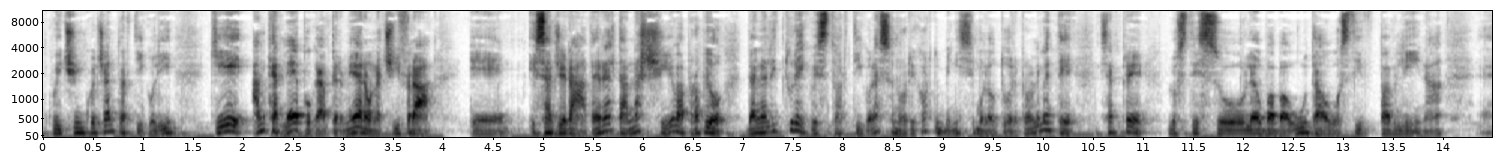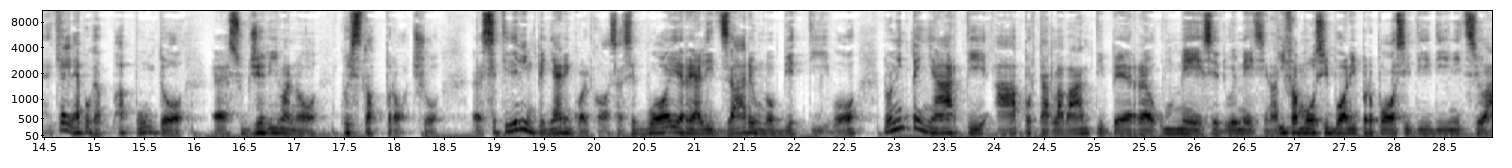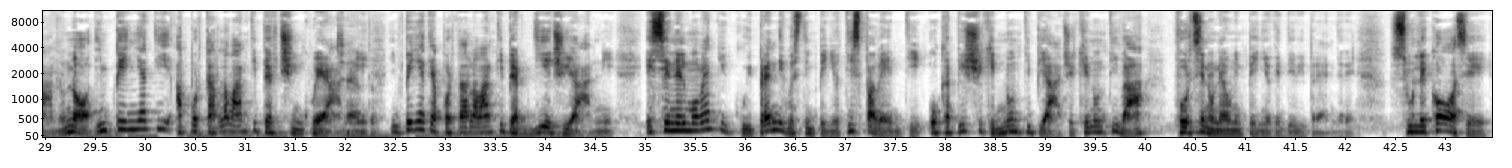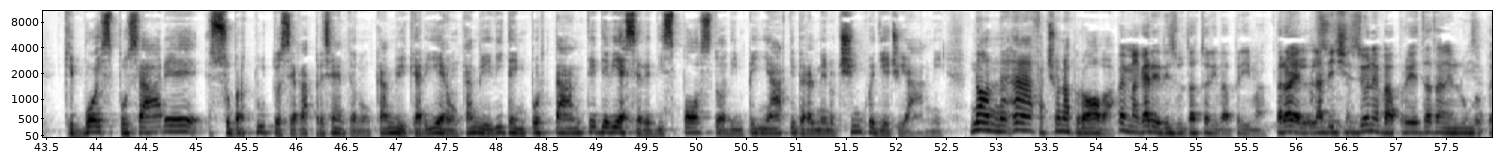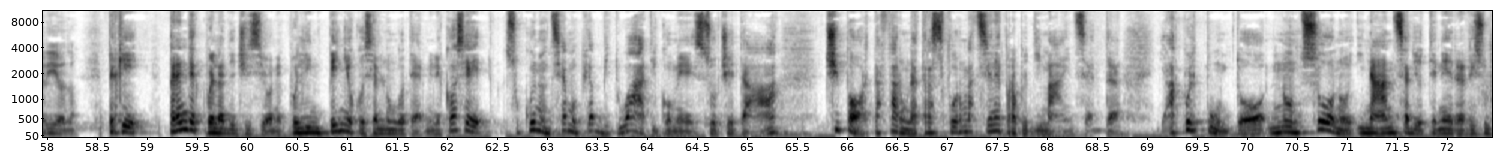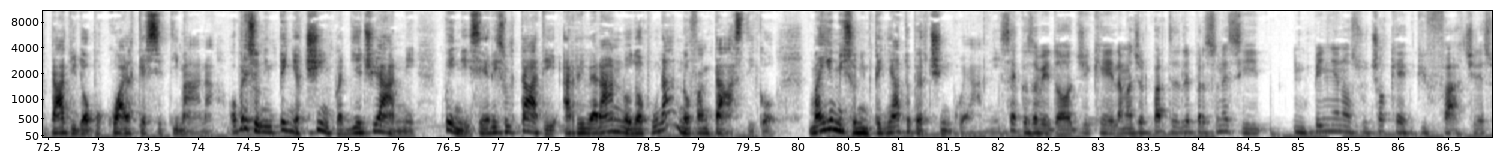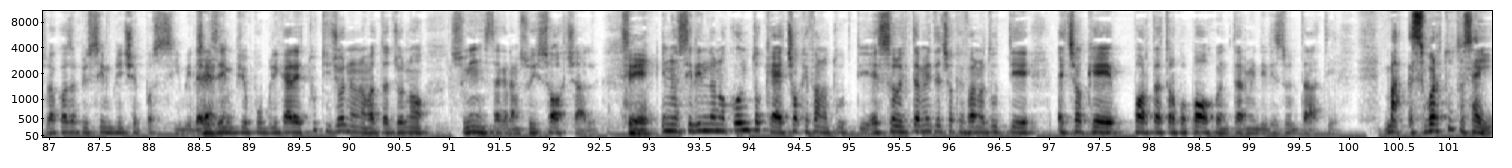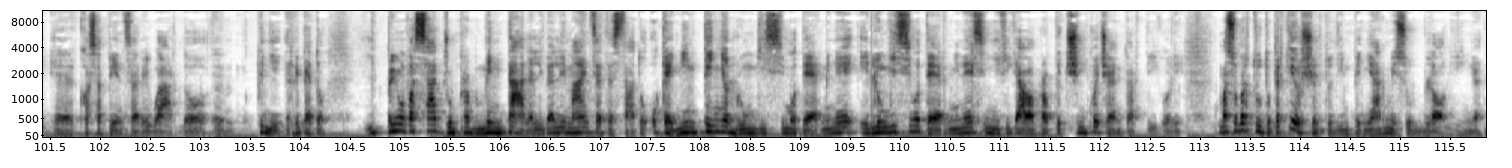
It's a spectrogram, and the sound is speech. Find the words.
quei 500 articoli, che anche all'epoca per me era una cifra eh, esagerata, in realtà nasceva proprio dalla lettura di questo articolo. Adesso non ricordo benissimo l'autore, probabilmente sempre lo stesso Leo Babauta o Steve Pavlina, eh, che all'epoca appunto eh, suggerivano questo approccio eh, se ti devi impegnare in qualcosa, se vuoi realizzare un obiettivo, non impegnarti a portarlo avanti per un mese, due mesi, no? i famosi buoni propositi di inizio anno, no, impegnati a portarlo avanti per cinque anni, certo. impegnati a portarlo avanti per dieci anni e se nel momento in cui prendi questo impegno ti spaventi o capisci che non ti piace, che non ti va, forse non è un impegno che devi prendere. Sulle cose che vuoi sposare, soprattutto se rappresentano un cambio di carriera, un cambio di vita importante, devi essere disposto ad impegnarti per almeno 5-10 anni. Non, ah, faccio una prova. Poi magari il risultato arriva prima, però è, la decisione va proiettata nel lungo periodo. Perché prendere quella decisione, quell'impegno così a lungo termine, cose su cui non siamo più abituati come società, ci porta a fare una trasformazione proprio di mindset. A quel punto non sono in ansia di ottenere risultati dopo qualche settimana, ho preso un impegno a 5, a 10 anni, quindi se i risultati arriveranno dopo un anno, fantastico, ma io mi sono impegnato per 5 anni. Sai cosa vedo oggi? Che la maggior parte delle persone si impegnano su ciò che è più facile, sulla cosa più semplice possibile, certo. ad esempio pubblicare tutti i giorni, una volta al giorno su Instagram, sui social, sì. e non si rendono conto che è ciò che fanno tutti e solitamente solitamente ciò che fanno tutti è ciò che porta troppo poco in termini di risultati. Ma soprattutto sai eh, cosa penso al riguardo? Eh, quindi, ripeto, il primo passaggio proprio mentale a livello di mindset è stato ok, mi impegno a lunghissimo termine e lunghissimo termine significava proprio 500 articoli. Ma soprattutto perché ho scelto di impegnarmi sul blogging?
